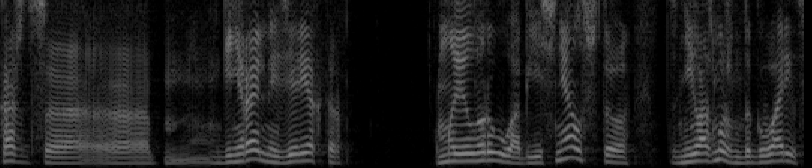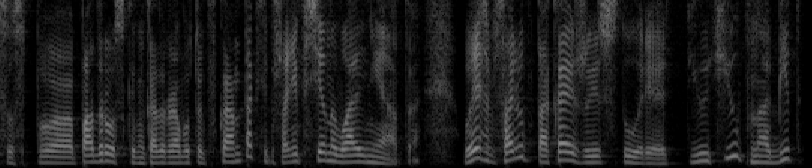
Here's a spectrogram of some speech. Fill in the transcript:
кажется, э, генеральный директор Mail.ru объяснял, что невозможно договориться с подростками, которые работают в ВКонтакте, потому что они все навальнята. Вот здесь абсолютно такая же история. YouTube набит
